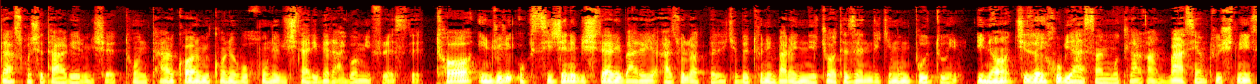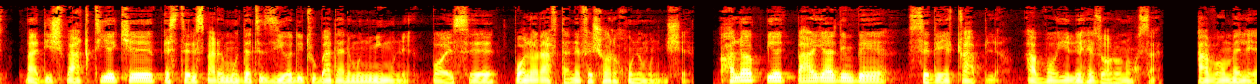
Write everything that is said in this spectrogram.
دستخوش تغییر میشه. تندتر کار می‌کنه و خون بیشتری به رگا میفرسته. تا اینجوری اکسیژن بیشتری برای عضلات بده که بتونیم برای نجات زندگیمون بدویم اینا چیزای خوبی هستن مطلقا. بحثی هم توش نیست. بعدیش وقتیه که استرس برای مدت زیادی تو بدنمون میمونه. باعث بالا رفتن فشار خونمون میشه. حالا بیاید برگردیم به صده قبل. اوایل 1900 عوامل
